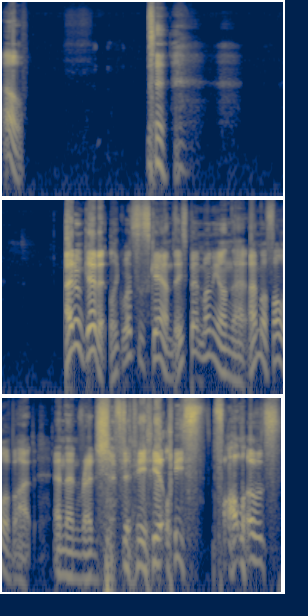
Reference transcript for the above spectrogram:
Oh. I don't get it. Like, what's the scam? They spent money on that. I'm a follow bot. And then Redshift immediately follows.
